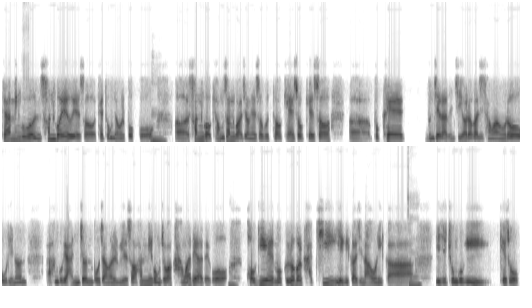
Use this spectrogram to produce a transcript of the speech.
대한민국은 선거에 의해서 대통령을 뽑고 음. 어, 선거 경선 과정에서부터 계속해서 어, 북핵 문제라든지 여러 가지 상황으로 우리는 한국의 안전 보장을 위해서 한미 공조가 강화돼야 되고 음. 거기에 뭐 글로벌 가치 얘기까지 나오니까 네. 이제 중국이 계속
